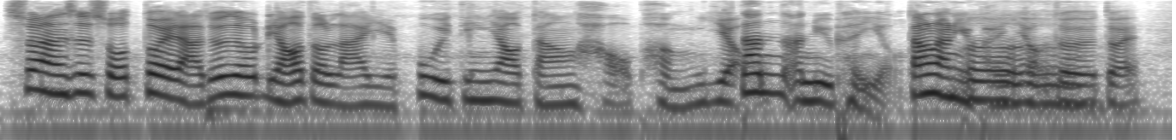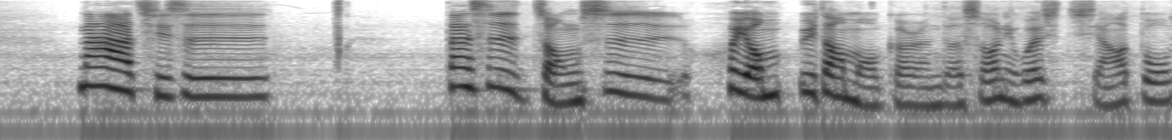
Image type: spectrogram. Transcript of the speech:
虽然是说对啦，就是聊得来，也不一定要当好朋友，当男女朋友，当男女朋友，对对对。那其实，但是总是会有遇到某个人的时候，你会想要多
